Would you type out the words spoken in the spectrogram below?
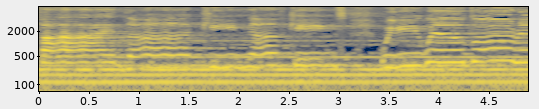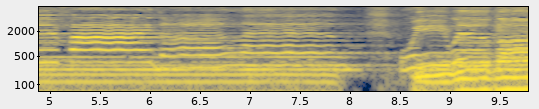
glorify the King of Kings. We will glorify the Lamb. We will glorify.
